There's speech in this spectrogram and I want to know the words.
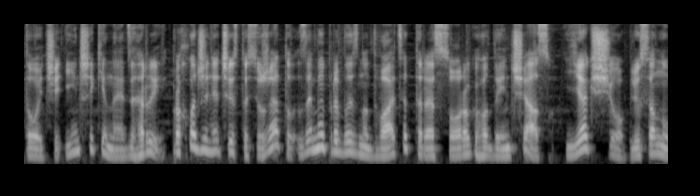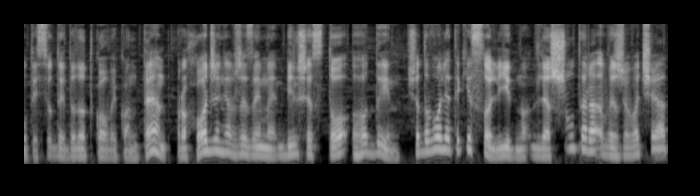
той чи інший кінець гри. Проходження чисто сюжету займе приблизно 20-40 годин часу. Якщо плюсанути сюди додатковий контент, проходження вже займе більше 100 годин, що доволі таки солідно для шутера виживача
